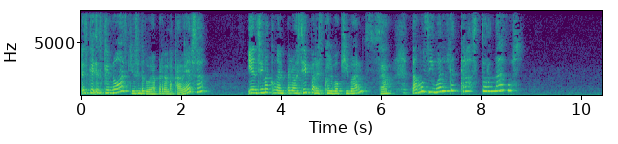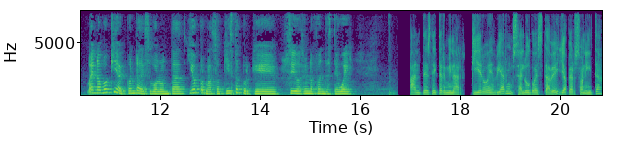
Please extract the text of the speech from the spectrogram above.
Es que, es que no, es que yo siento que voy a perder la cabeza. Y encima con el pelo así parezco el Bucky Barnes. O sea, estamos igual de trastornados. Bueno, Bucky en contra de su voluntad. Yo por masoquista porque sigo siendo fan de este güey. Antes de terminar, quiero enviar un saludo a esta bella personita.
